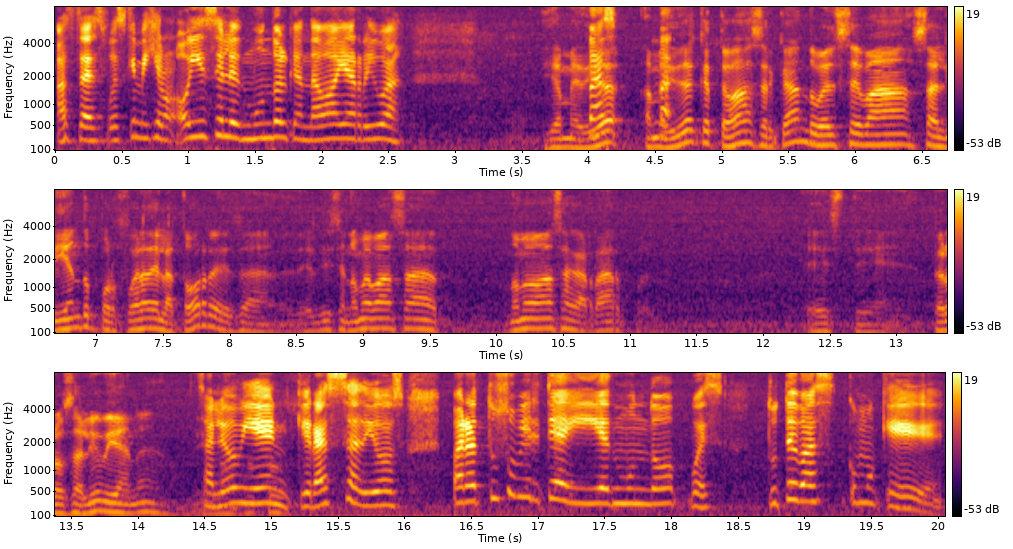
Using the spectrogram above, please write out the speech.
Hasta después que me dijeron, oye, es el Edmundo el que andaba ahí arriba. Y a medida, a medida que te vas acercando, él se va saliendo por fuera de la torre. O sea, él dice, no me vas a, no me vas a agarrar. Pues. Este, pero salió bien, ¿eh? Salió bien, gracias a Dios. Para tú subirte ahí, Edmundo, pues tú te vas como que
